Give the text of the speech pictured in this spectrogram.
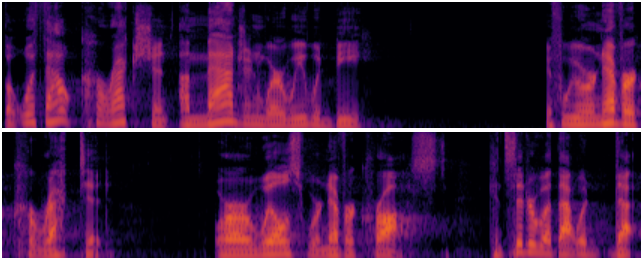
But without correction, imagine where we would be if we were never corrected or our wills were never crossed. Consider what that would, that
